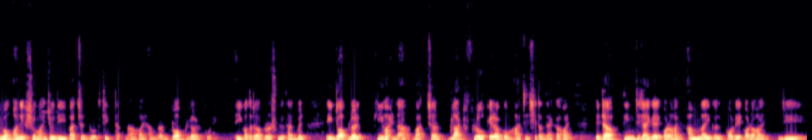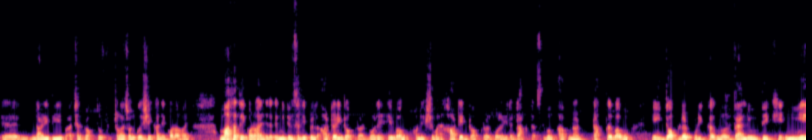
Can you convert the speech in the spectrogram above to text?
এবং অনেক সময় যদি বাচ্চার গ্রোথ ঠিকঠাক না হয়, আমরা ডপলার করি। এই কথাটা আপনারা শুনে থাকবেন। এই ডপলার কি হয় না? বাচ্চার ব্লাড ফ্লো কীরকম আছে সেটা দেখা হয়। এটা তিনটে জায়গায় করা হয়। আমলাইকাল করে করা হয়, যে নাড়ি দিয়ে বাচ্চার রক্ত চলাচল করে সেখানে করা হয়। মাথাতে করা হয়, যেটাকে মিডিল সেরিব্রাল আর্টারি ডপলার বলে এবং অনেক সময় হার্টের ডপলার বলে, এটা ডাক্তার্স এবং আপনার ডাক্তারবাবু এই ডপলার পরীক্ষাগুলোর ভ্যালু দেখে নিয়ে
